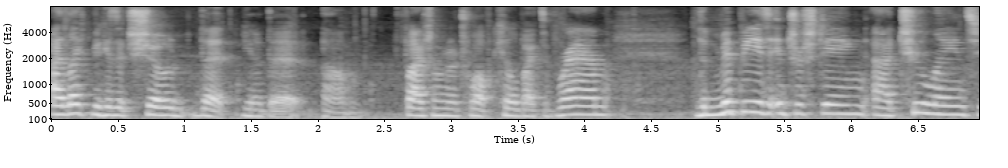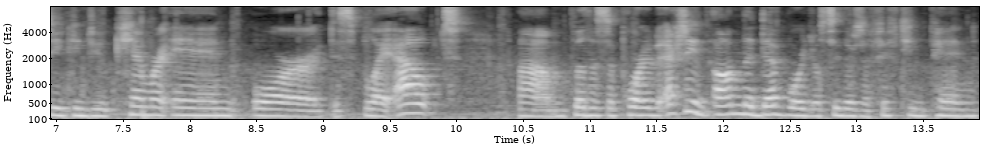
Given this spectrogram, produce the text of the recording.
I liked because it showed that, you know, the um, 512 kilobytes of RAM. The MIPI is interesting, uh, two lanes, so you can do camera in or display out. Um, both are supported. Actually, on the dev board, you'll see there's a 15 pin,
